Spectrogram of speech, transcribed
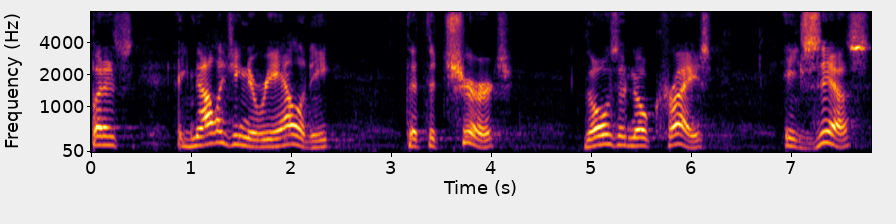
But it's acknowledging the reality that the church, those who know Christ, exists,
